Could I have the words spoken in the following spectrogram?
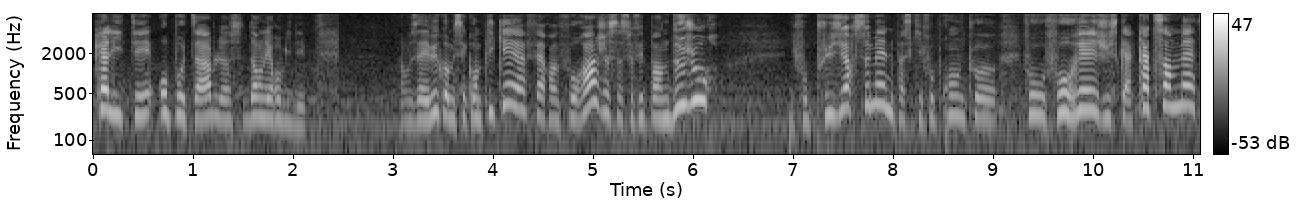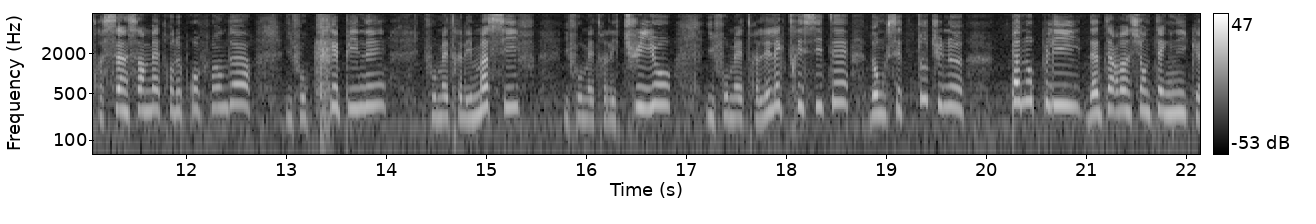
qualité, eau potable dans les robinets. Vous avez vu comme c'est compliqué, hein, faire un forage, ça se fait pas en deux jours. Il faut plusieurs semaines parce qu'il faut, prendre, faut forer jusqu'à 400 mètres, 500 mètres de profondeur. Il faut crépiner, il faut mettre les massifs, il faut mettre les tuyaux, il faut mettre l'électricité. Donc c'est toute une panoplie d'interventions techniques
